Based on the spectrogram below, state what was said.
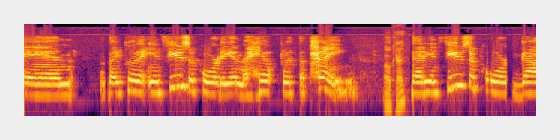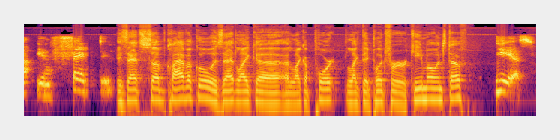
and they put an infuser port in to help with the pain. Okay. That infuser port got infected. Is that subclavicle? Is that like a like a port like they put for chemo and stuff? Yes,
